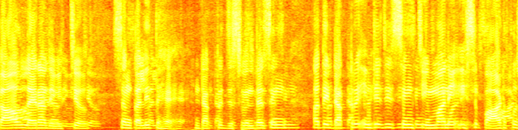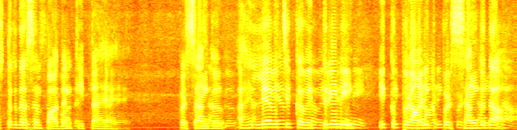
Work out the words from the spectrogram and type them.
ਕਾਵ ਲਹਿਰਾਂ ਦੇ ਵਿੱਚ ਸੰਕਲਿਤ ਹੈ। ਡਾਕਟਰ ਜਸਵਿੰਦਰ ਸਿੰਘ ਅਤੇ ਡਾਕਟਰ ਇੰਦਰਜੀਤ ਸਿੰਘ ਚੀਮਾ ਨੇ ਇਸ ਪਾਠ ਪੁਸਤਕ ਦਾ ਸੰਪਾਦਨ ਕੀਤਾ ਹੈ। ਪ੍ਰਸੰਗ ਅਹਿਲਿਆ ਵਿੱਚ ਕਵਿਤਰੀ ਨੇ ਇੱਕ ਪੁਰਾਣਿਕ ਪ੍ਰਸੰਗ ਦਾ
